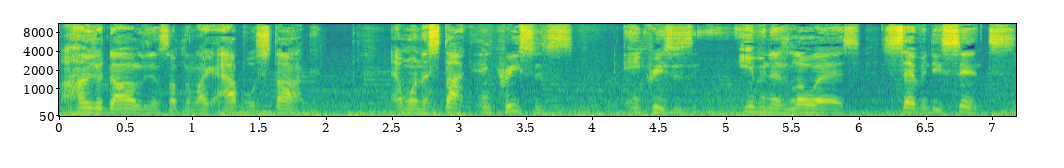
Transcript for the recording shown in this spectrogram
$100 in something like Apple stock. And when the stock increases, increases even as low as 70 cents,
